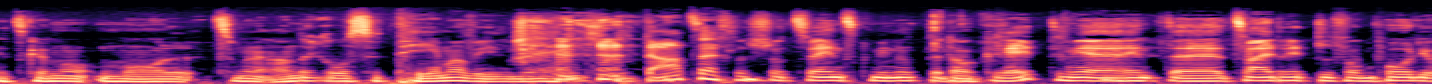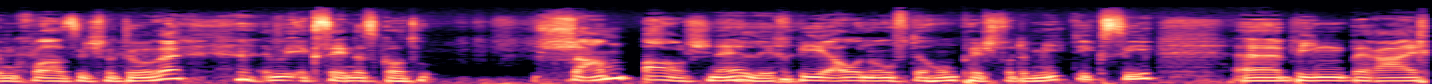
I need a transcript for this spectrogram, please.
jetzt gehen wir mal zu einem anderen grossen Thema, weil wir haben tatsächlich schon 20 Minuten da geredet. Wir haben äh, zwei Drittel vom Podium quasi schon durch. Wir sehen, das geht schambar schnell. Ich bin auch noch auf der Homepage von der Mitte gewesen, äh, beim Bereich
